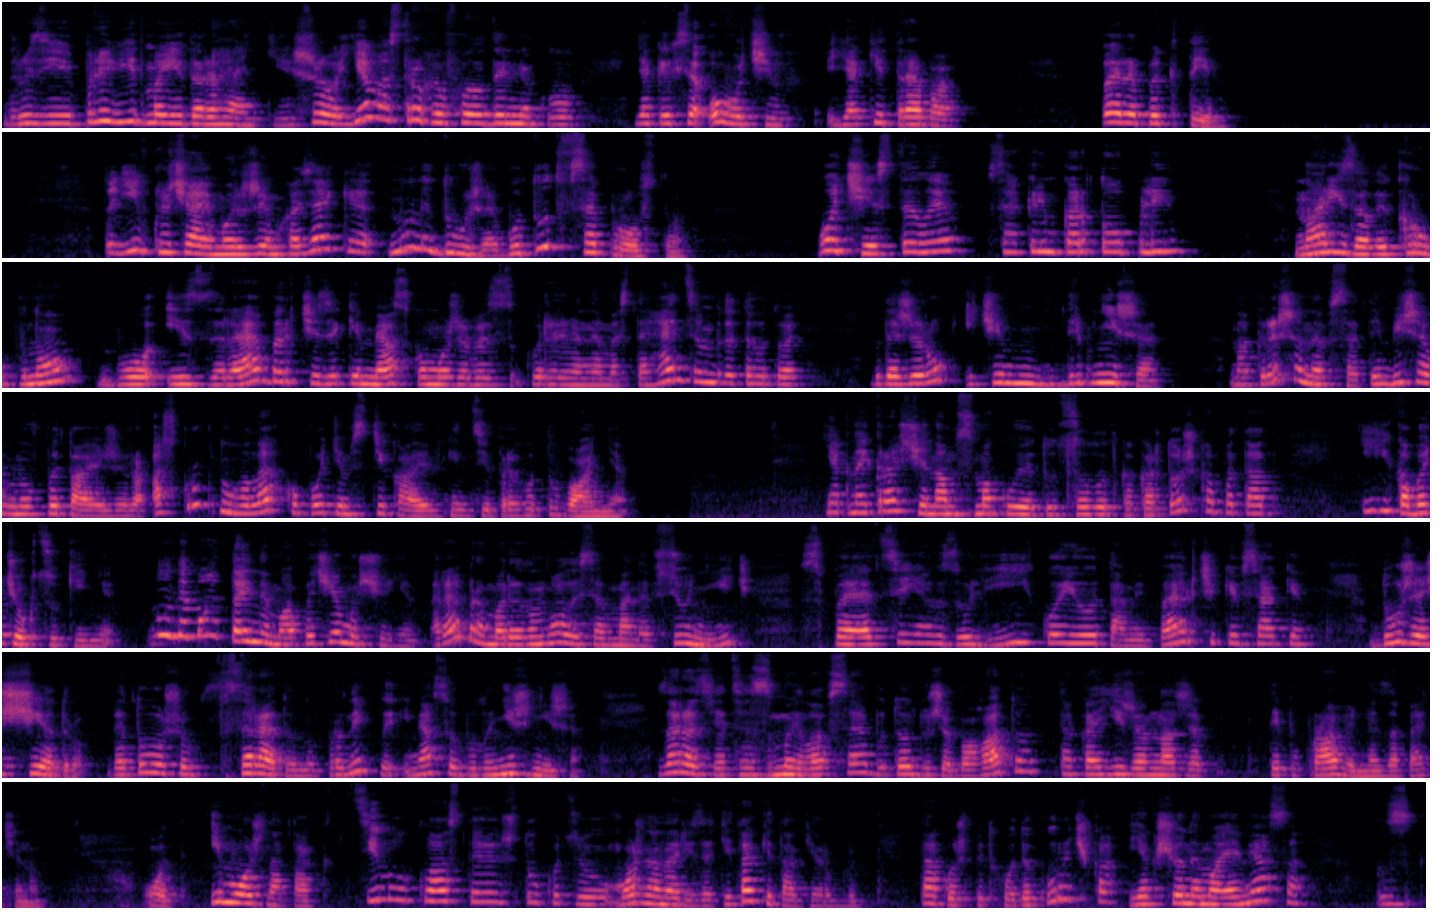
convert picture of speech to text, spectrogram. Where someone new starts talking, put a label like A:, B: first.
A: Друзі, привіт, мої дорогенькі! Що, є у вас трохи в холодильнику якихось овочів, які треба перепекти? Тоді включаємо режим хазяйки, ну не дуже, бо тут все просто. Почистили все, крім картоплі, нарізали крупно, бо із ребер чи з яким м'яском, може, ви з куриними стегенцями будете готувати, буде жирок, і чим дрібніше накришене все, тим більше воно впитає жиру, а з крупного легко потім стікає в кінці приготування. Як найкраще нам смакує тут солодка картошка патат і кабачок цукіні. Ну, нема та й нема, печемо, що є. Ребра маринувалися в мене всю ніч в спеціях, з олійкою, там і перчики всякі. Дуже щедро, для того, щоб всередину проникли і м'ясо було ніжніше. Зараз я це змила все, бо то дуже багато. Така їжа в нас вже типу правильно запечена. От. І можна так цілу класти штуку цю, можна нарізати. І так, і так я роблю. Також підходить курочка. Якщо немає м'яса,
